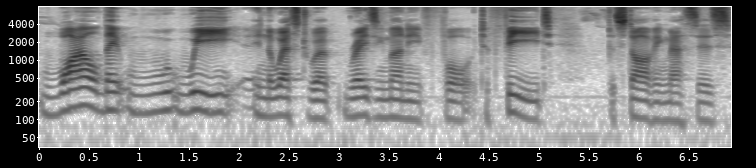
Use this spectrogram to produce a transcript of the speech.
while they w- we in the West were raising money for to feed the starving masses,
